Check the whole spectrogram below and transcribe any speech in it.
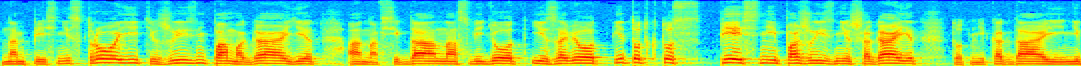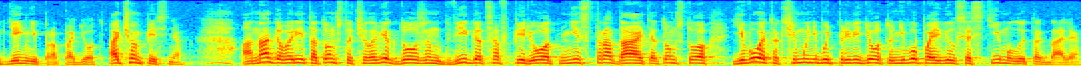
Нам песни строить, жизнь помогает, она всегда нас ведет и зовет. И тот, кто песней по жизни шагает, тот никогда и нигде не пропадет. О чем песня? Она говорит о том, что человек должен двигаться вперед, не страдать, о том, что его это к чему-нибудь приведет, у него появился стимул и так далее.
